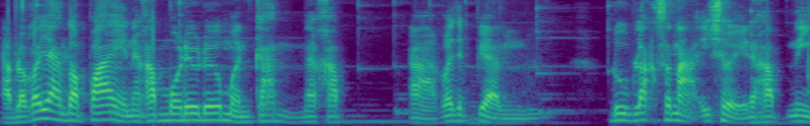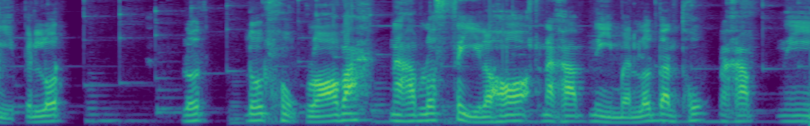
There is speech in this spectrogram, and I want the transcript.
ครับแล้วก็อย่างต่อไปนะครับโมเดลเดิมเหมือนกันนะครับอ่าก็จะเปลี่ยนรูปลักษณะเฉยนะครับ นี่เป็นรถรถรถหกล้อปะนะครับรถสี่ล้อนะครับนี่เหมือนรถบรรทุกนะครับนี่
